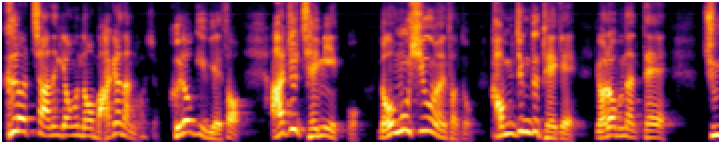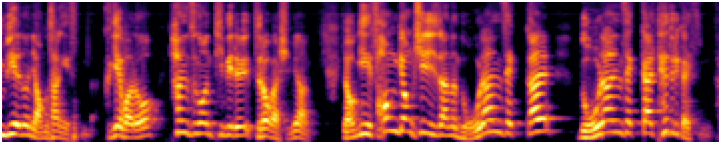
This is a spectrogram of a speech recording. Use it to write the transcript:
그렇지 않은 경우는 너무 막연한 거죠. 그러기 위해서 아주 재미있고 너무 쉬우면서도 검증도 되게 여러분한테 준비해 놓은 영상이 있습니다. 그게 바로 현승원 TV를 들어가시면 여기 성경 시리즈라는 노란 색깔 노란 색깔 테두리가 있습니다.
